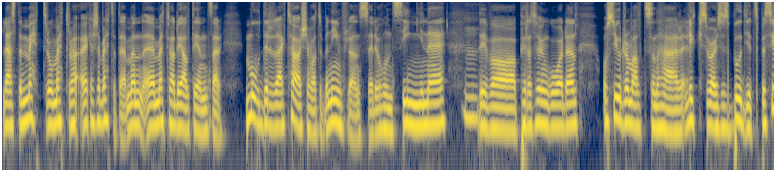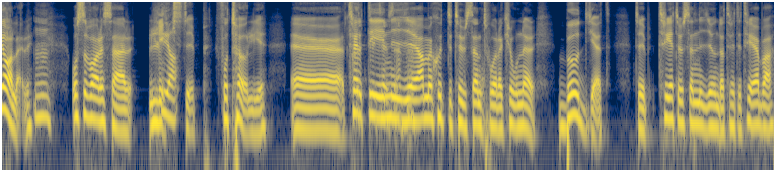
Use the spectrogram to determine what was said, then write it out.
läste Metro, Metro jag kanske har berättat det, men eh, Metro hade ju alltid en så här, moderedaktör som var typ en influencer. Det var hon Signe, Mm. det var Petra Tungården och så gjorde de alltid såna här lyx versus budgetspecialer. Mm. Och så var det så här lyx Ja. typ, fåtölj, eh, 39, ja men 70 200 kronor. Budget, typ 3 933. Jag bara,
